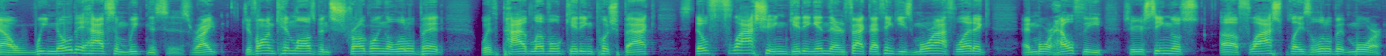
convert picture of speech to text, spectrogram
Now, we know they have some weaknesses, right? Javon Kinlaw's been struggling a little bit with pad level getting pushed back, still flashing, getting in there. In fact, I think he's more athletic and more healthy. So you're seeing those uh, flash plays a little bit more,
